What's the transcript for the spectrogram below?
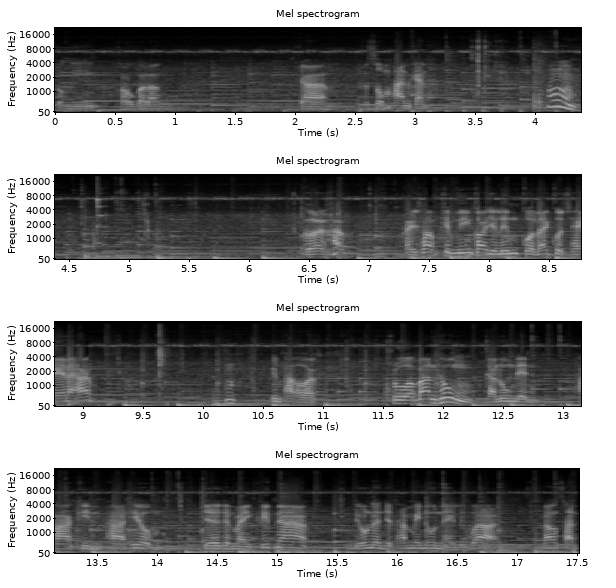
ช่วงนี้เขากำลังจะผสมพันธุ์กัน อืมอร่อยครับ ใครชอบคลิปนี้ก็อย่าลืมกดไลค์กดแชร์นะครับกินผักอร่อย ครัวบ้านทุ่งกับลุงเด่น พากินพาเที่ยว เจอกันใหม่คลิปหน้า เดี๋ยวลุงเด่นจะทำเมนูไหนหรือว่ารังสรร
